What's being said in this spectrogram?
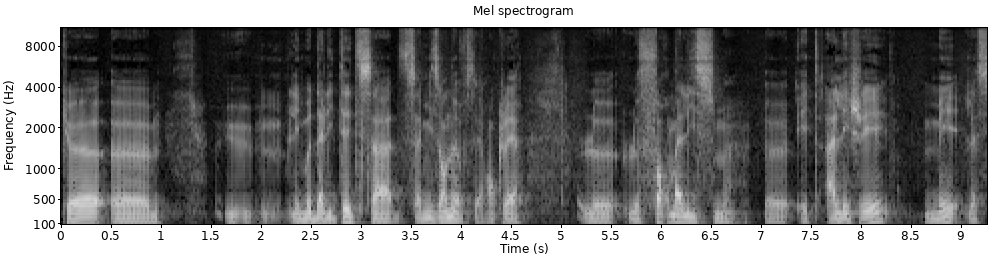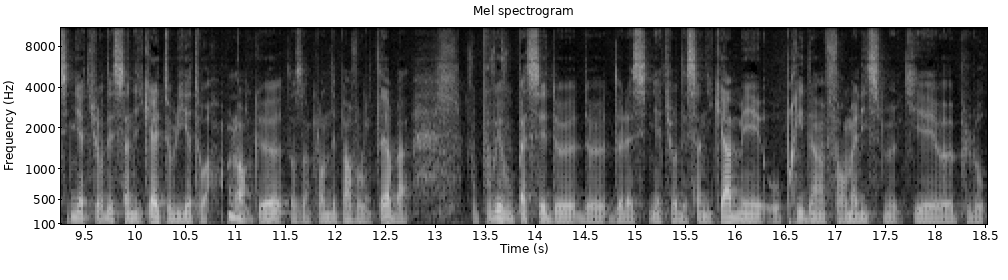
que euh, les modalités de sa, sa mise en œuvre. C'est en clair, le, le formalisme euh, est allégé, mais la signature des syndicats est obligatoire. Mmh. Alors que dans un plan de départ volontaire, bah, vous pouvez vous passer de, de, de, la signature des syndicats, mais au prix d'un formalisme qui est plus lourd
